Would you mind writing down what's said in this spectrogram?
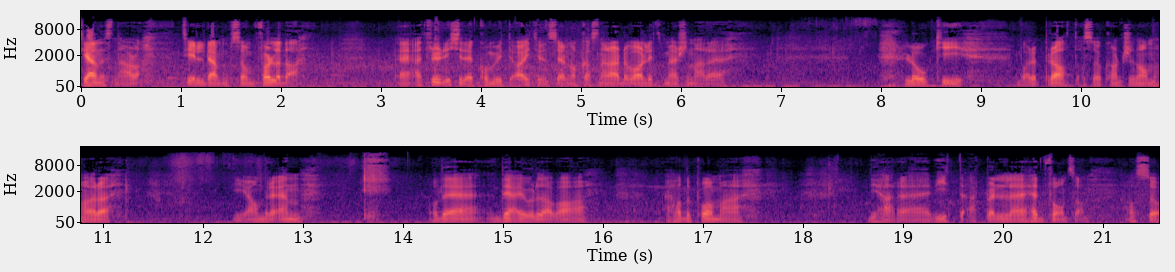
tjenesten her da, til dem som følger deg. Eh, jeg tror ikke det kom ut i iTunes eller noe sånt. der. Det var litt mer sånn her low-key, bare prat, og så kanskje noen hører i andre enden. Og det, det jeg gjorde da, var Jeg hadde på meg de her eh, hvite Apple-headphonesene, og så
